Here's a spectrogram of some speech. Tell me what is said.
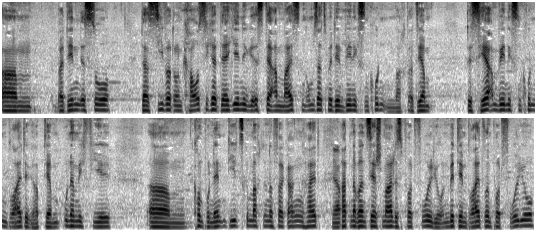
Ähm, bei denen ist so, dass Sievert und Kau sicher derjenige ist, der am meisten Umsatz mit den wenigsten Kunden macht. Also die haben bisher am wenigsten Kundenbreite gehabt. Die haben unheimlich viel ähm, Komponentendeals gemacht in der Vergangenheit, Ja. hatten aber ein sehr schmales Portfolio. Und mit dem breiteren Portfolio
